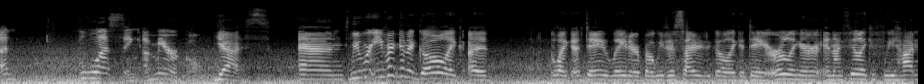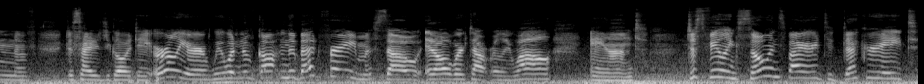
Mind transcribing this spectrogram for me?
a blessing, a miracle. Yes. And we were even gonna go like a like a day later, but we decided to go like a day earlier. And I feel like if we hadn't have decided to go a day earlier, we wouldn't have gotten the bed frame. So it all worked out really well. And just feeling so inspired to decorate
